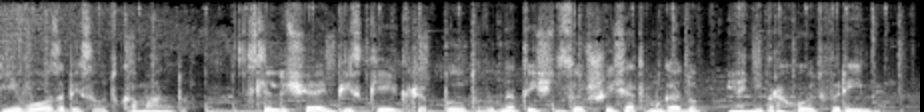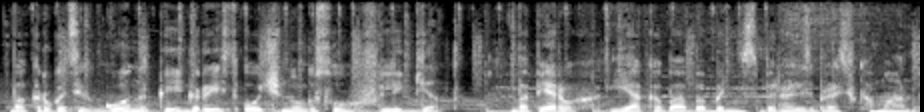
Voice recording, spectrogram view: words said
Его записывают в команду. Следующие Олимпийские игры будут в 1960 году, и они проходят в Риме. Вокруг этих гонок и игр есть очень много слухов и легенд. Во-первых, якобы Абаба не собирались брать в команду.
